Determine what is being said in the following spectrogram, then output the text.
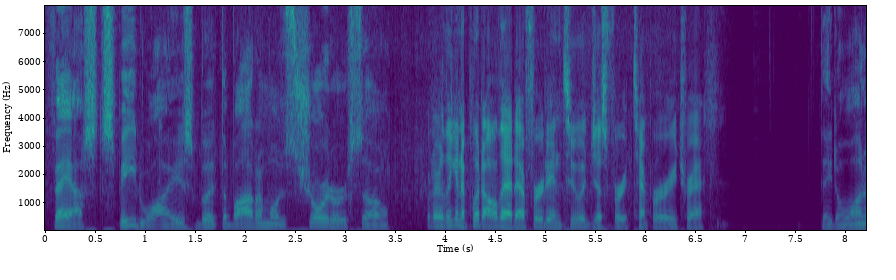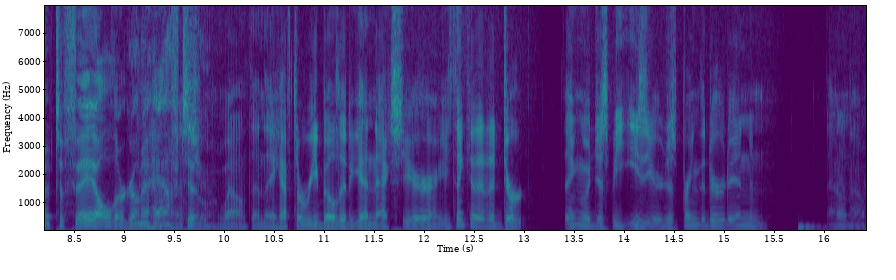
fast speed wise, but the bottom was shorter, so but are they going to put all that effort into it just for a temporary track? They don't want it to fail. They're going to have to. true. Well, then they have to rebuild it again next year. You think that a dirt thing would just be easier? Just bring the dirt in, and I don't know.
